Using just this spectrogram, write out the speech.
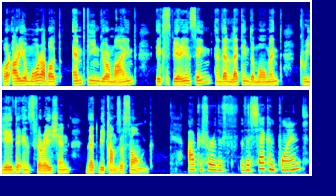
Or are you more about emptying your mind, experiencing, and then letting the moment create the inspiration that becomes a song? I prefer the the second point.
